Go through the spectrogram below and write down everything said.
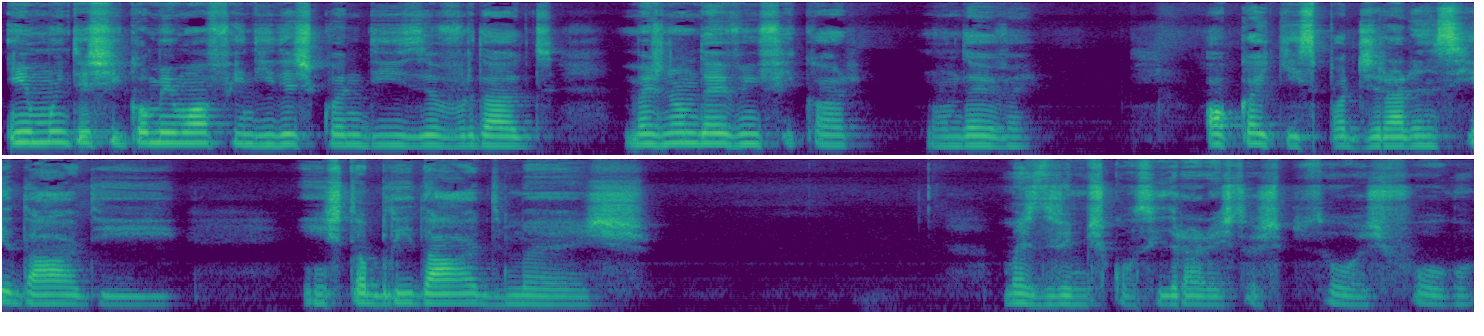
e muitas ficam mesmo ofendidas quando dizem a verdade, mas não devem ficar, não devem. Ok, que isso pode gerar ansiedade e instabilidade, mas. Mas devemos considerar estas pessoas fogo.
